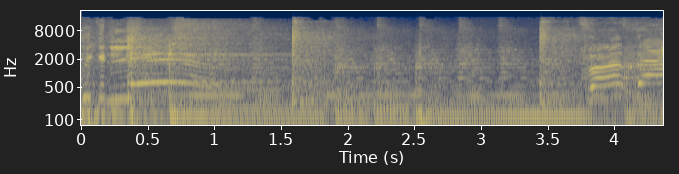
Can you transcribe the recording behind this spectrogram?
We could live for a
